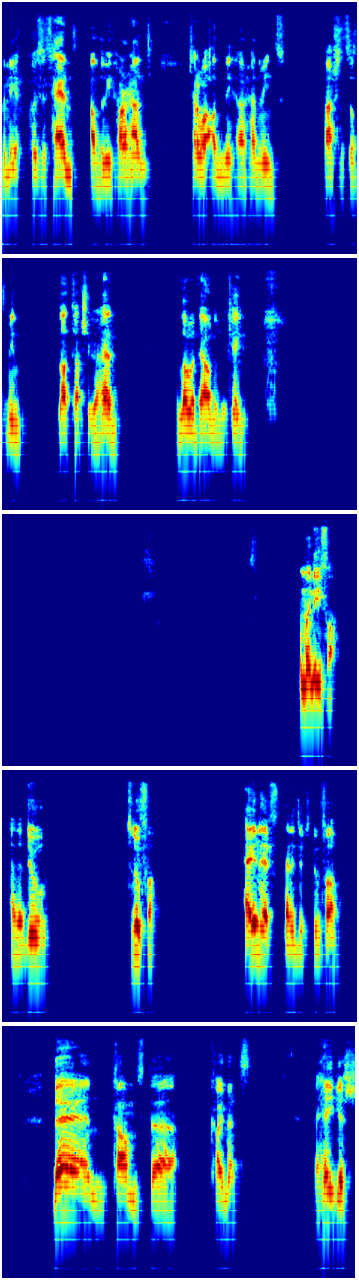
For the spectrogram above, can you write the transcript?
Menich puts his hand underneath her hand. Tell what underneath her hand means. Pashas doesn't mean not touching her hand. Lower down in the keli. Umanifa. And they do Tnufa. Heinif, then they do Tnufa. Then comes the Kaimet, the Hagish,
